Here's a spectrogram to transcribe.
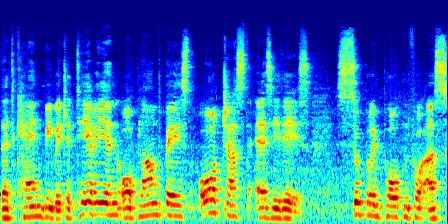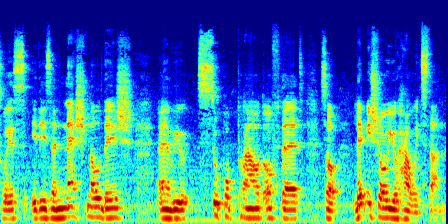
that can be vegetarian or plant-based or just as it is. Super important for us Swiss. It is a national dish and we're super proud of that. So let me show you how it's done.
